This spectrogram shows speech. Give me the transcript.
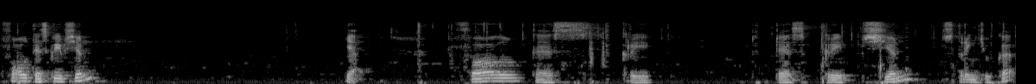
Full description. Ya. Full descript description string juga.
